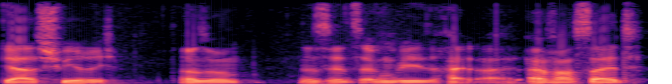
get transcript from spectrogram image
Ja, ist schwierig. Also das ist jetzt irgendwie halt einfach seit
